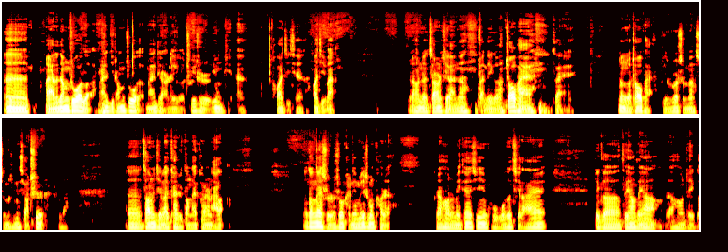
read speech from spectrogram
嗯，买了张桌子，买了几张桌子，买点这个炊事用品，花几千，花几万。然后呢，早上起来呢，把这个招牌再弄个招牌，比如说什么什么什么小吃，是吧？嗯，早上起来开始等待客人来了。那刚开始的时候肯定没什么客人，然后呢，每天辛辛苦苦的起来。这个怎样怎样，然后这个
